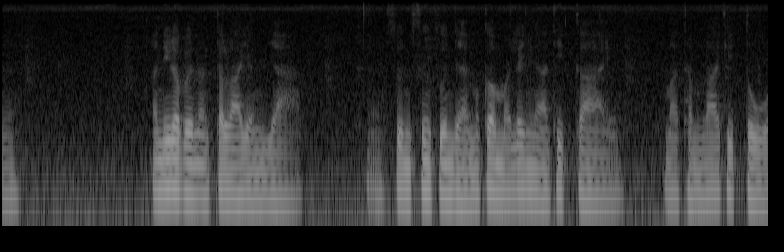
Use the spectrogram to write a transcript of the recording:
นะอันนี้เราเป็นอันตรายอย่างหยาบ ซึ่งซึ่งส่วนใหญ่มันก็มาเล่นงานที่กาย มาทำร้ายที่ตัว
